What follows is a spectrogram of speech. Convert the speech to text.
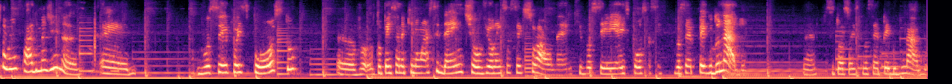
muito avançado, imagina. É, você foi exposto eu tô pensando aqui num acidente ou violência sexual, né? Que você é exposto, assim, você é pego do nada, né? Situações que você é pego do nada.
